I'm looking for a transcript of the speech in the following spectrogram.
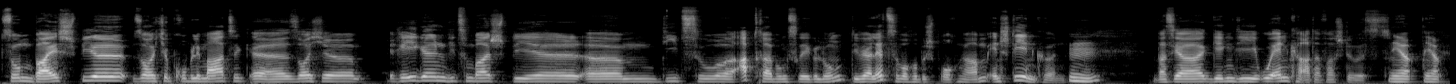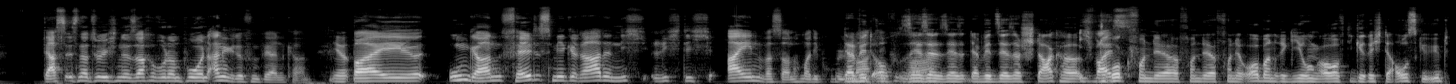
zum Beispiel solche Problematik, äh, solche Regeln wie zum Beispiel ähm, die zur Abtreibungsregelung, die wir letzte Woche besprochen haben, entstehen können. mhm. Was ja gegen die UN-Charta verstößt. Ja, ja, Das ist natürlich eine Sache, wo dann Polen angegriffen werden kann. ja. Bei Ungarn fällt es mir gerade nicht richtig ein, was da nochmal die Problematik Da wird auch war. sehr, sehr, sehr, da wird sehr, sehr starker Ich weiß- Druck von der, von der, von der Orban-Regierung auch auf die Gerichte ausgeübt,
